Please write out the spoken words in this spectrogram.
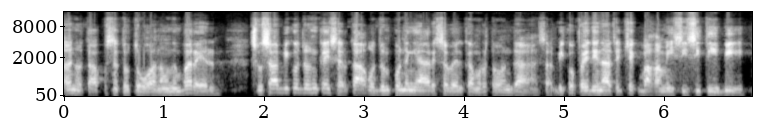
ano tapos natutukan ng ng. So sabi ko doon kay Sir Kako, doon po nangyari sa Welcome Rotonda. Sabi ko, pwede natin check baka may CCTV.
